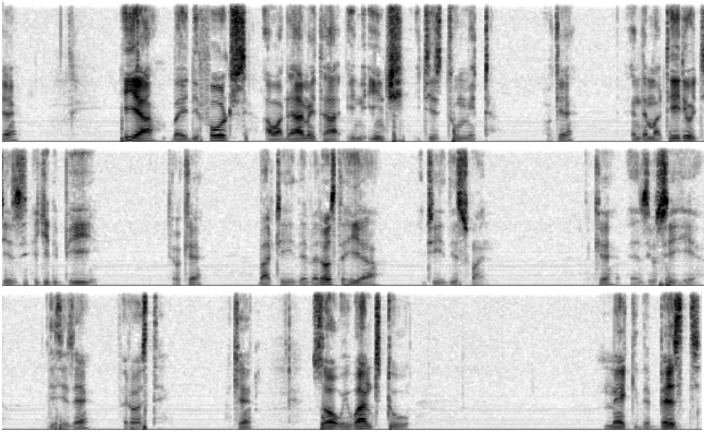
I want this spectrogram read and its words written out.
okay? Here by default our diameter in inch it is 2 meter okay? And the material it is HDPE okay? But uh, the velocity here it is this one okay? As you see here this is a velocity okay? So we want to make the best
